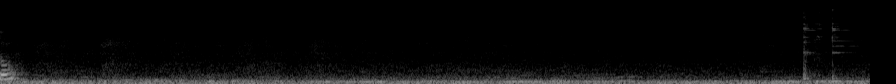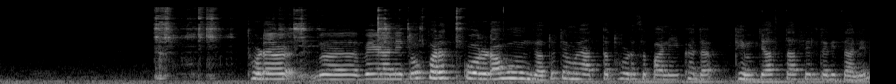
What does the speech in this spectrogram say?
तो थोड्या वेळाने तो परत कोरडा होऊन जातो. त्यामुळे आता थोडंसं पाणी एखादा थेंब जास्त असेल तरी चालेल.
